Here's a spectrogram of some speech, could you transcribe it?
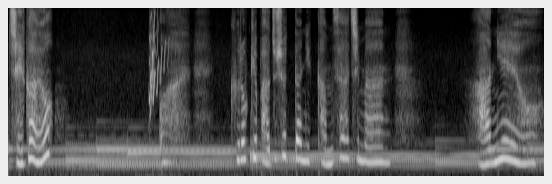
제가요? 아, 그렇게 봐주셨다니 감사하지만 아니에요.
